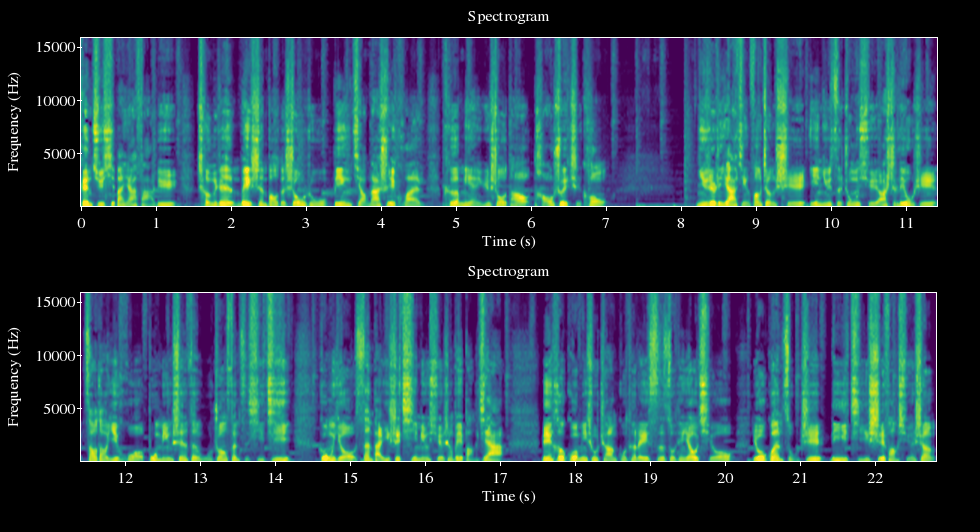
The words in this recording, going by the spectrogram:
根据西班牙法律，承认未申报的收入并缴纳税款，可免于受到逃税指控。尼日利亚警方证实，一女子中学二十六日遭到一伙不明身份武装分子袭击，共有三百一十七名学生被绑架。联合国秘书长古特雷斯昨天要求有关组织立即释放学生。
